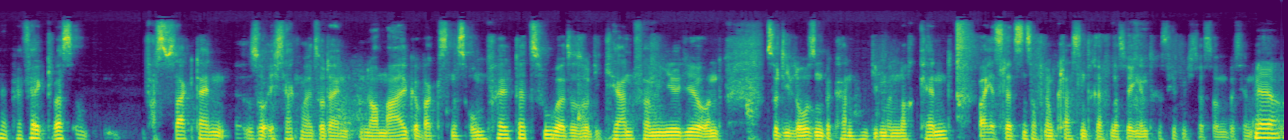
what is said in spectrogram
Ja, perfekt. Was, was sagt dein, so ich sag mal, so dein normal gewachsenes Umfeld dazu? Also so die Kernfamilie und so die losen Bekannten, die man noch kennt. War jetzt letztens auf einem Klassentreffen, deswegen interessiert mich das so ein bisschen. Ja.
